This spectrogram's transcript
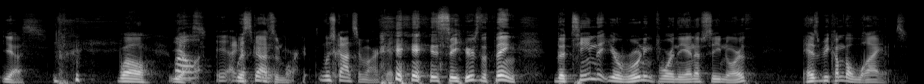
Yes. Well, Well, yes. Wisconsin market. Wisconsin market. See, here's the thing: the team that you're rooting for in the NFC North has become the Lions.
